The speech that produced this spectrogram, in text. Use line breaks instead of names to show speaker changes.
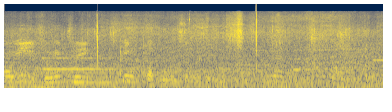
こいい初日ピンクかと思ったんだけど。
